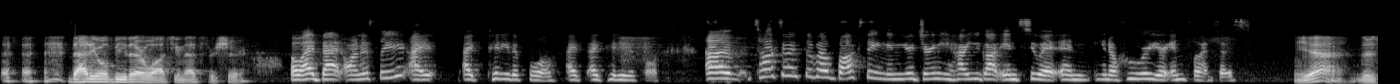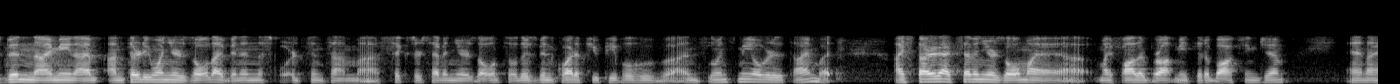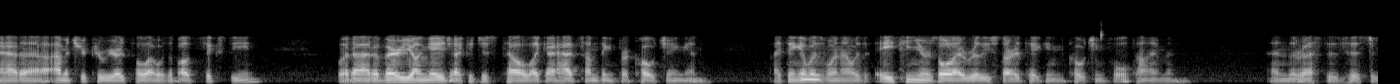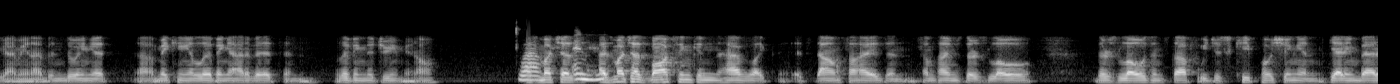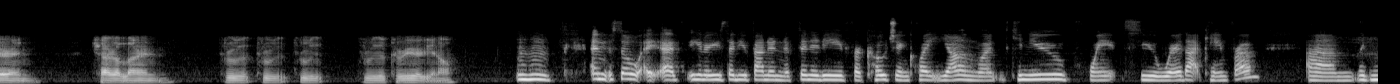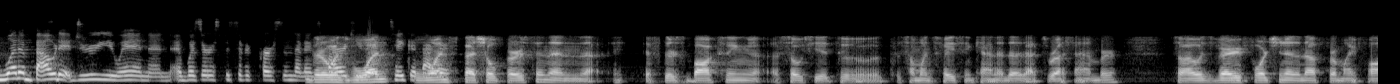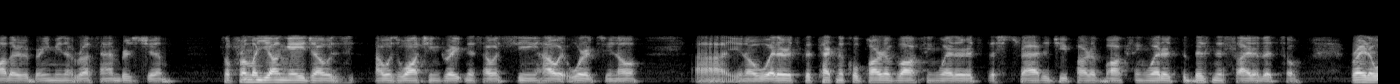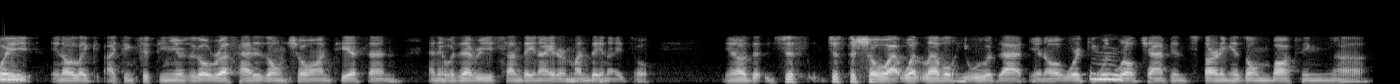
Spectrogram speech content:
Daddy will be there watching. That's for sure. Oh, I bet. Honestly, I I pity the fool. I, I pity the fool. Um, talk to us about boxing and your journey, how you got into it, and you know who were your influences. Yeah, there's been. I mean, I'm I'm 31 years old. I've been in the sport since I'm uh, six or seven years old. So there's been quite a few people who've uh, influenced me over the time. But I started at seven years old. My uh, my father brought me to the boxing gym, and I had an amateur career till I was about 16. But at a very young age, I could just tell like I had something for coaching and I think it was mm-hmm. when I was 18 years old I really started taking coaching full time, and and the rest is history. I mean, I've been doing it, uh, making a living out of it, and living the dream. You know, wow. as much as who- as much as boxing can have like its downsides, and sometimes there's low there's lows and stuff. We just keep pushing and getting better, and try to learn through through through through the career. You know. Mm-hmm. And so, as, you know, you said you found an affinity for coaching quite young. What can you point to where that came from? Um, like, what about it drew you in, and was there a specific person that inspired you one, to take it that one way? special person, and uh, if there's boxing associate to to someone's face in Canada, that's Russ Amber. So I was very fortunate enough for my father to bring me to Russ Amber's gym. So from a mm-hmm. young age, I was I was watching greatness. I was seeing how it works. You know, uh, you know, whether it's the technical part of boxing, whether it's the strategy part of boxing, whether it's the business side of it. So right away, mm-hmm. you know, like I think 15 years ago, Russ had his own show on TSN, and it was every Sunday night or Monday night. So, you know, the, just just to show at what level he was at. You know, working mm-hmm. with world champions, starting his own boxing uh,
